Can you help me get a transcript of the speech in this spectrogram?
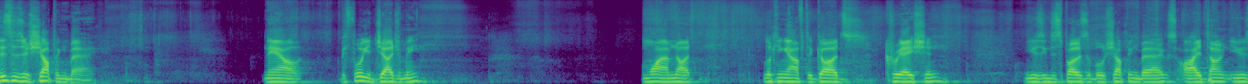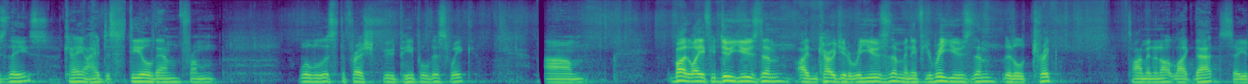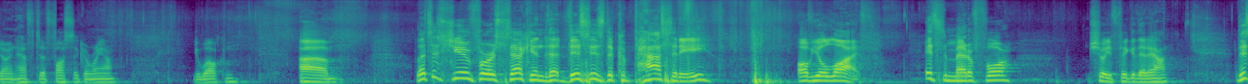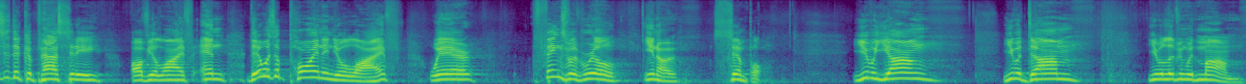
This is a shopping bag. Now, before you judge me, why I'm not looking after God's creation using disposable shopping bags, I don't use these. Okay, I had to steal them from Woolworths, the fresh food people, this week. Um, by the way, if you do use them, I'd encourage you to reuse them. And if you reuse them, little trick, time in a knot like that so you don't have to fussick around. You're welcome. Um, let's assume for a second that this is the capacity of your life. It's a metaphor. I'm sure you figured that out. This is the capacity of your life. And there was a point in your life where things were real, you know, simple. You were young, you were dumb, you were living with mom.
